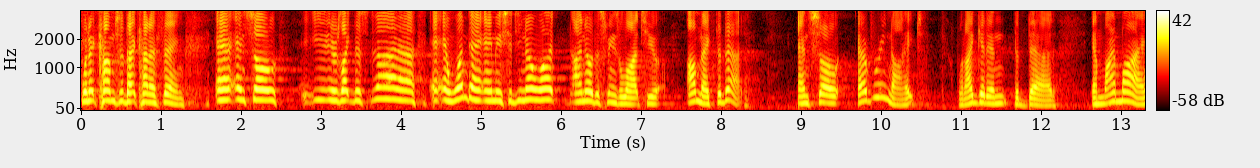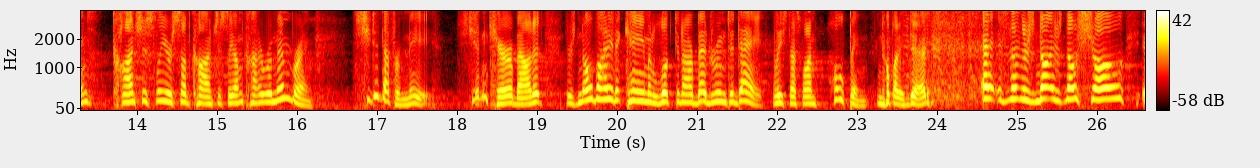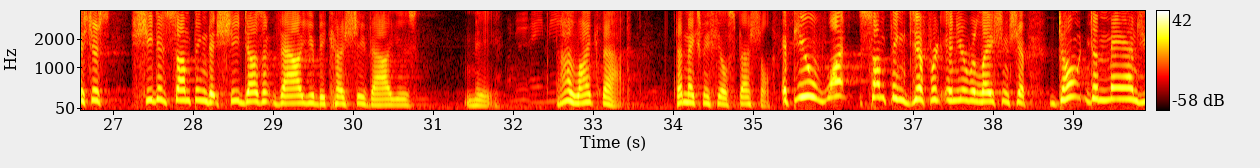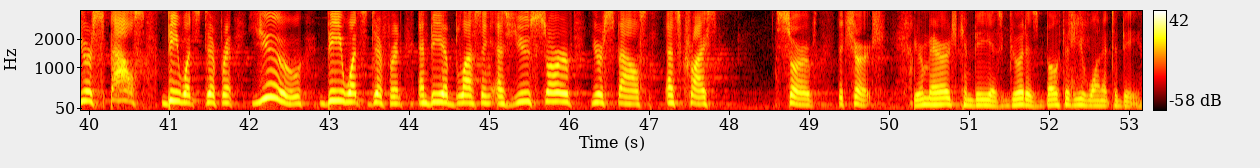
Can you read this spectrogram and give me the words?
when it comes to that kind of thing. And, and so there's like this, nah, nah. And one day Amy said, You know what? I know this means a lot to you. I'll make the bed. And so every night when I get in the bed, in my mind, consciously or subconsciously, I'm kind of remembering, she did that for me. She didn't care about it. There's nobody that came and looked in our bedroom today. At least that's what I'm hoping. Nobody did. and there's, no, there's no show. It's just she did something that she doesn't value because she values me. And I like that. That makes me feel special. If you want something different in your relationship, don't demand your spouse be what's different. You be what's different and be a blessing as you serve your spouse as Christ served the church. Your marriage can be as good as both of you want it to be.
